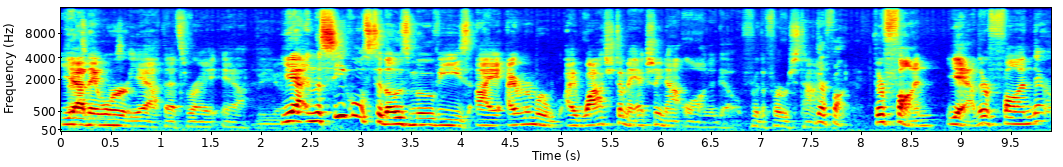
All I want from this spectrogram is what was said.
Yeah, they were. Yeah, that's right. Yeah, The, uh, yeah. And the sequels to those movies, I I remember I watched them actually not long ago for the first time. They're fun. They're fun. Yeah, they're fun. They're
